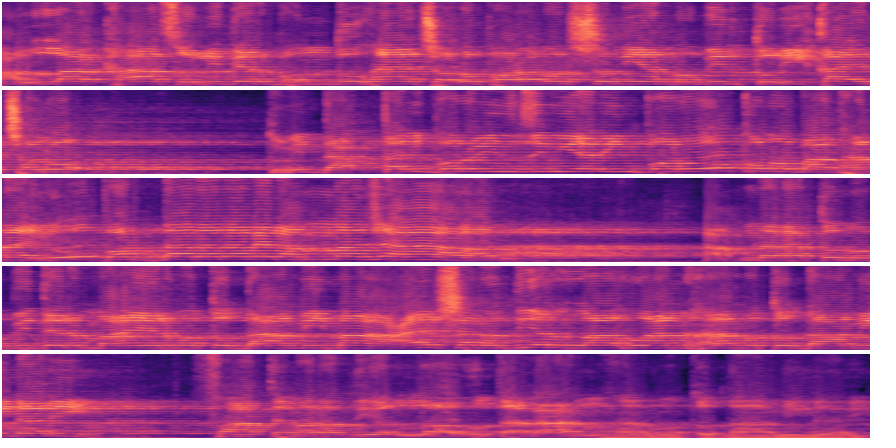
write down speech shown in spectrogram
আল্লাহর খাস অলিদের বন্ধু হ্যাঁ চলো, পরামর্শ নিয়ে নবীর তরিকায় চলো। তুমি ডাক্তারি পড়ো, ইঞ্জিনিয়ারিং পড়ো, কোনো বাধা নাই। ও পর্দার আড়ালের আম্মা যান। আপনারা তো নবীদের মায়ের মতো দামি মা, আয়েশা রাদিয়াল্লাহু আনহার মতো দামি নারী। ফাতেমা রাদিয়াল্লাহু তাআলা আনহার মতো দামি নারী।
